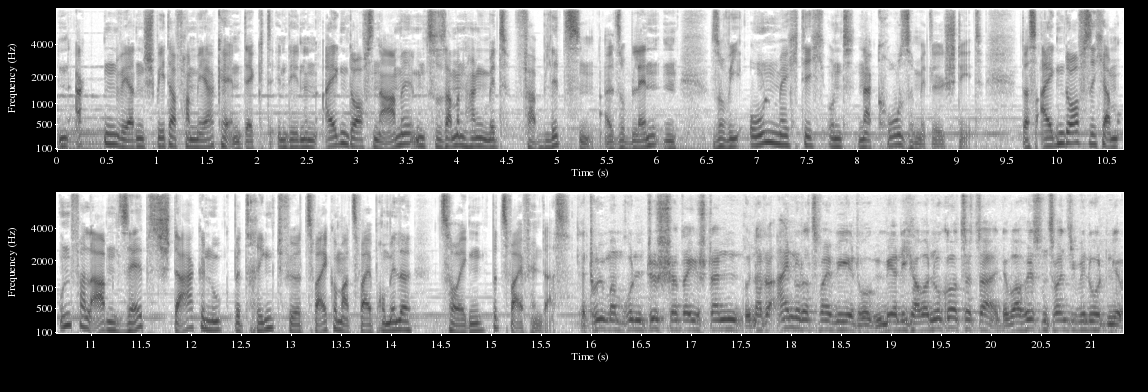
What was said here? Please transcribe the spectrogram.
In Akten werden später Vermerke entdeckt, in denen Eigendorfs Name im Zusammenhang mit Verblitzen, also Blenden, sowie ohnmächtig und Narkosemittel steht. Dass Eigendorf sich am Unfallabend selbst stark genug betrinkt für 2,2 Promille, Zeugen bezweifeln das. Da drüben am runden Tisch hat er gestanden und hat ein oder zwei Bier getrunken. Mehr nicht, aber nur kurze Zeit. Er war höchstens 20 Minuten hier,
